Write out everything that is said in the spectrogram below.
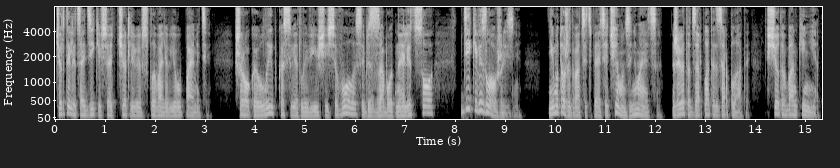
Черты лица Дики все отчетливее всплывали в его памяти. Широкая улыбка, светлые вьющиеся волосы, беззаботное лицо. Дики везло в жизни. Ему тоже 25, а чем он занимается? Живет от зарплаты до зарплаты. Счета в банке нет.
